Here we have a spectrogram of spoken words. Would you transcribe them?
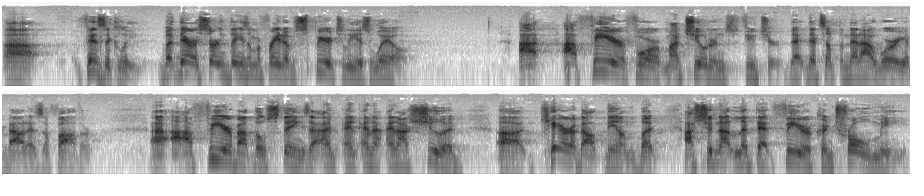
uh, physically, but there are certain things I'm afraid of spiritually as well. I, I fear for my children's future. That, that's something that I worry about as a father. I, I fear about those things, I, and, and, and I should uh, care about them, but I should not let that fear control me.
